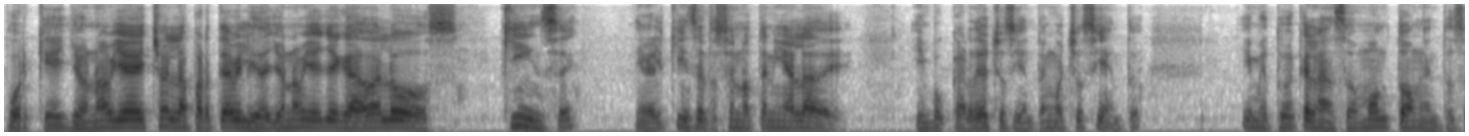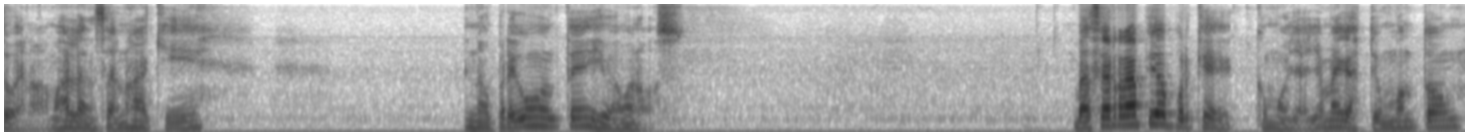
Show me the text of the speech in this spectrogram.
Porque yo no había hecho en la parte de habilidad. Yo no había llegado a los 15. Nivel 15. Entonces no tenía la de invocar de 800 en 800. Y me tuve que lanzar un montón. Entonces, bueno, vamos a lanzarnos aquí no pregunte y vámonos. Va a ser rápido porque como ya yo me gasté un montón.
